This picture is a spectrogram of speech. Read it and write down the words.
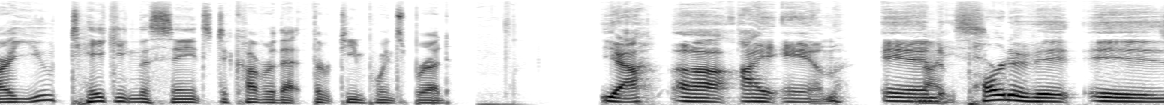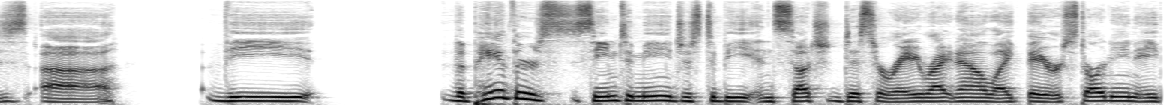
Are you taking the Saints to cover that 13 point spread? Yeah, uh, I am. And Nice. part of it is uh, the the Panthers seem to me just to be in such disarray right now. Like they are starting a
